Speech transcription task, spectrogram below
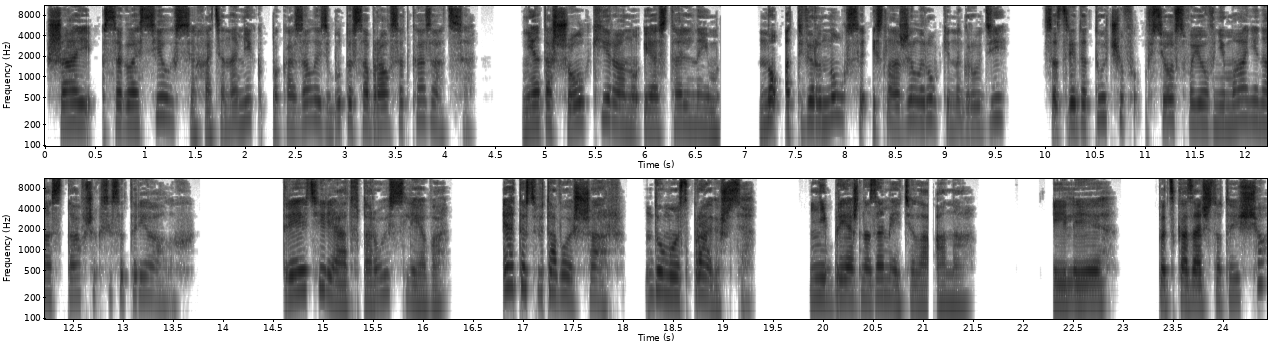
Шай согласился, хотя на миг показалось, будто собрался отказаться. Не отошел к Кирану и остальным, но отвернулся и сложил руки на груди, сосредоточив все свое внимание на оставшихся сатериалах. Третий ряд, второй слева. Это световой шар. Думаю, справишься. Небрежно заметила она. Или подсказать что-то еще?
